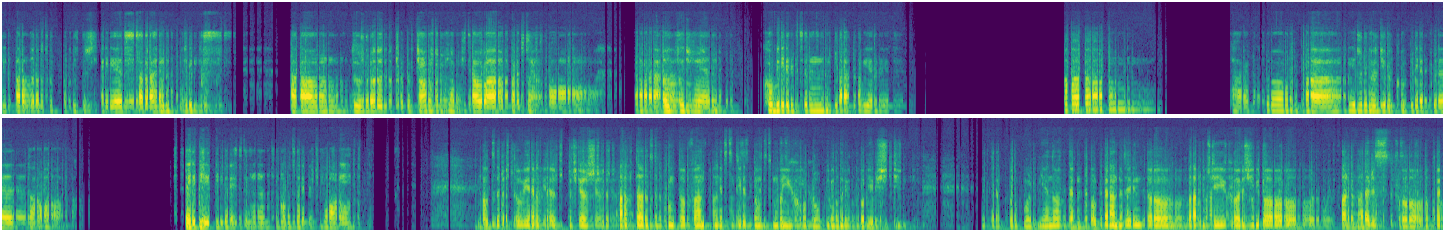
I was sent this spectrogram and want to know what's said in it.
i bada osób autystyczne jest Sarah Hendricks. Um, dużo książek napisała właśnie o e, autyzmie kobiecym dla kobiet. Um, tak, to chyba, jeżeli chodzi o kobiety, to w tej chwili to jest jedyne, co mogę przypomnieć. No zresztą ja też chociaż Ada zbuntowany jest jedną z moich ulubionych powieści. Tak ogólnie. No ten Grandyn to bardziej chodzi o farmerstwo, tak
